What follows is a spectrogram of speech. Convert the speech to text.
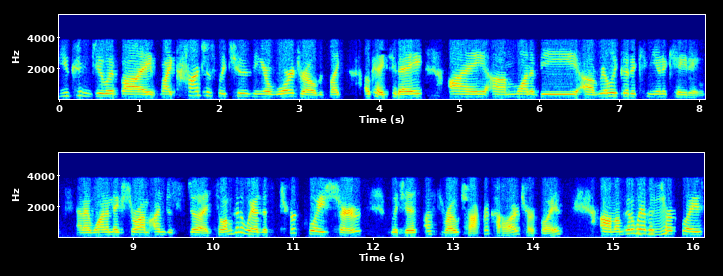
you can do it by by consciously choosing your wardrobe it's like okay today i um want to be uh, really good at communicating and i want to make sure i'm understood so i'm going to wear this turquoise shirt which is a throat chakra color turquoise um, I'm going to wear mm-hmm. this turquoise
